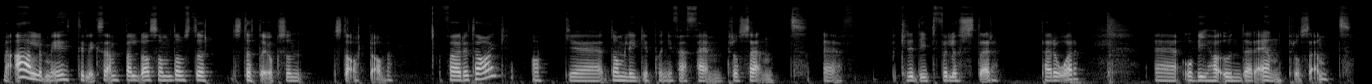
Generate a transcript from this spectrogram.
med Almi till exempel, då, som de stöttar ju också start av företag och eh, de ligger på ungefär 5 procent eh, kreditförluster per år och vi har under 1 procent.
